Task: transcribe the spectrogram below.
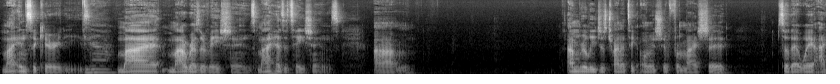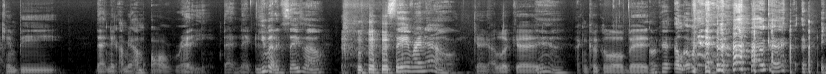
my insecurities, Yeah. my my reservations, my hesitations. Um I'm really just trying to take ownership for my shit. So that way I can be that nigga. I mean, I'm already that nigga. You better say so. say it right now. Okay, I look good. Yeah. I can cook a little bit. Okay. A little bit. okay.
